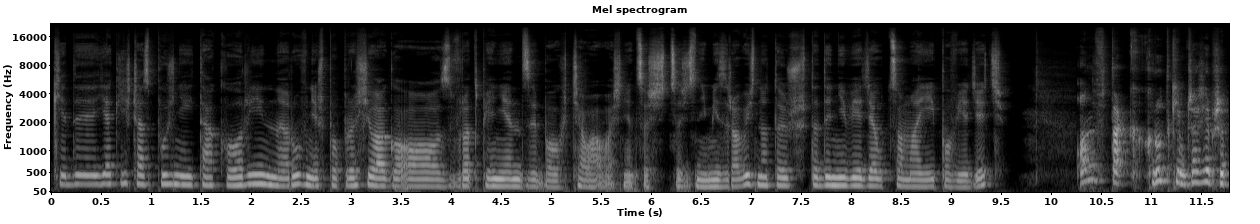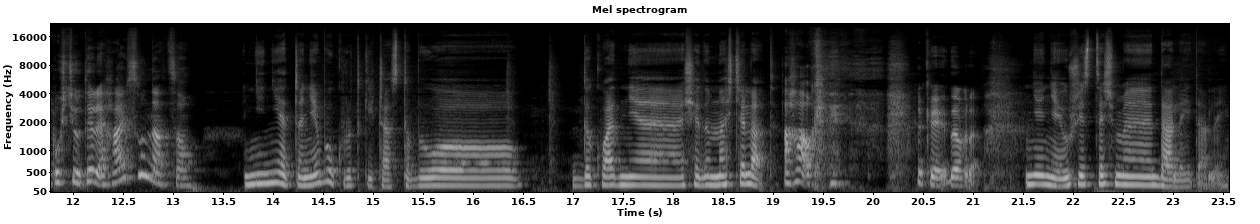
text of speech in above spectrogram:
Kiedy jakiś czas później ta Corin również poprosiła go o zwrot pieniędzy, bo chciała właśnie coś, coś z nimi zrobić, no to już wtedy nie wiedział, co ma jej powiedzieć. On w tak krótkim czasie przepuścił tyle hajsu? Na co? Nie, nie, to nie był krótki czas, to było dokładnie 17 lat. Aha, okej. Okay. Okej, okay, dobra. Nie, nie, już jesteśmy dalej, dalej.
